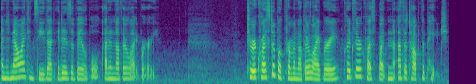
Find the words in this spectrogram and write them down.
and now I can see that it is available at another library. To request a book from another library, click the Request button at the top of the page.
